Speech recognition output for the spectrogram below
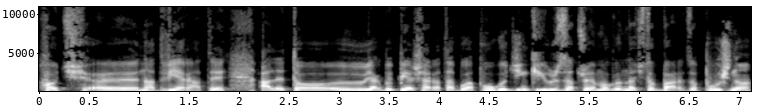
choć e, na dwie raty, ale to e, jakby pierwsza rata była pół godzinki, już zacząłem oglądać to bardzo późno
